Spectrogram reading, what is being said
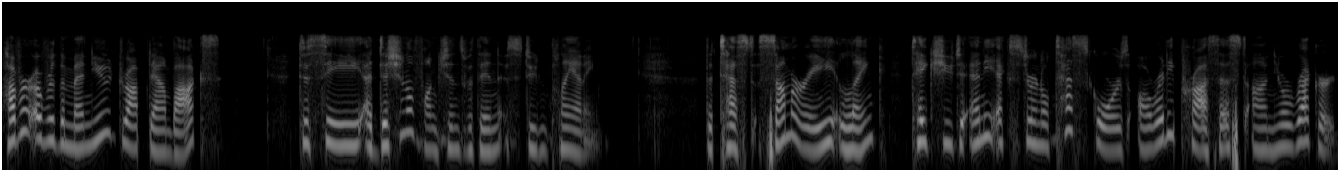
Hover over the menu drop-down box to see additional functions within student planning. The test summary link takes you to any external test scores already processed on your record.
